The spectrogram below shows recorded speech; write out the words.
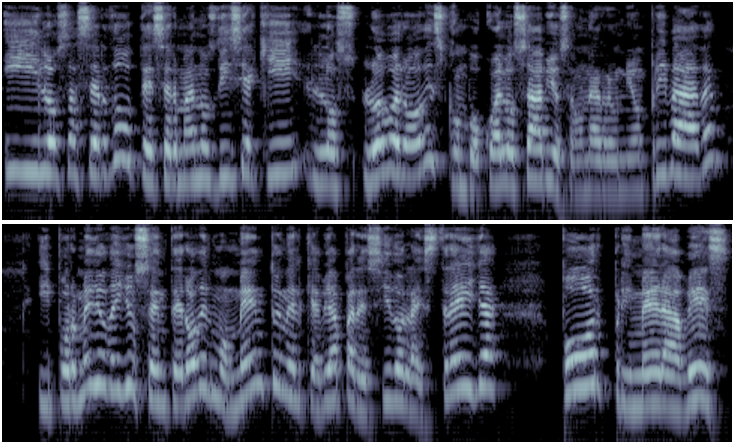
y los sacerdotes, hermanos, dice aquí, los, luego Herodes convocó a los sabios a una reunión privada y por medio de ellos se enteró del momento en el que había aparecido la estrella por primera vez.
